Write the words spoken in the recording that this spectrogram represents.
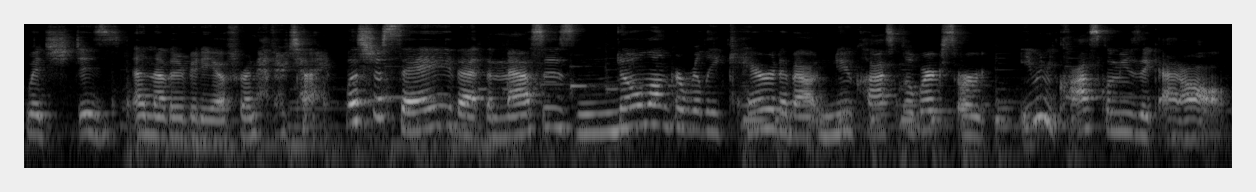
which is another video for another time. Let's just say that the masses no longer really cared about new classical works or even classical music at all.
